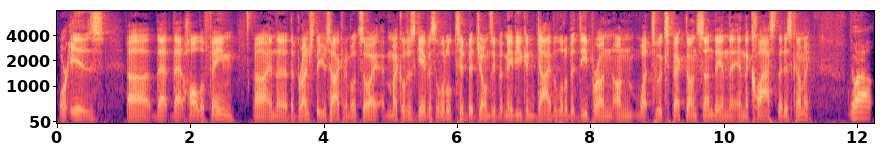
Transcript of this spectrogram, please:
or is uh, that that Hall of Fame. Uh, and the the brunch that you're talking about. So I, Michael just gave us a little tidbit, Jonesy, but maybe you can dive a little bit deeper on, on what to expect on Sunday and the and the class that is coming. Well,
